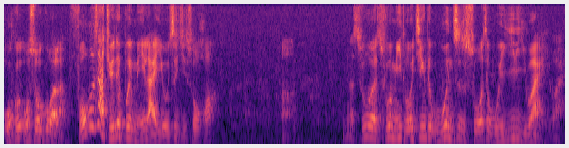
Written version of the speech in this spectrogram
我我说过了，佛菩萨绝对不会没来由自己说话，啊，那除了除了弥陀经的无问自说这唯一例外以外，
